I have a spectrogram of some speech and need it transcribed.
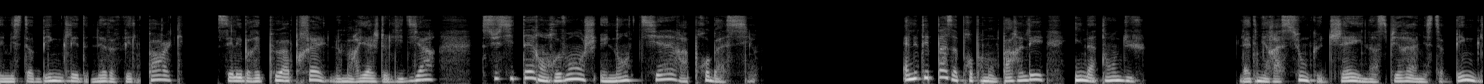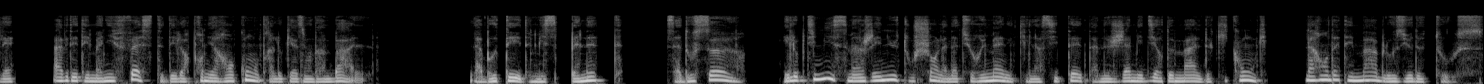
et Mr. Bingley de Netherfield Park, célébrées peu après le mariage de Lydia, suscitèrent en revanche une entière approbation. Elle n'était pas à proprement parler inattendue. L'admiration que Jane inspirait à Mr. Bingley avait été manifeste dès leur première rencontre à l'occasion d'un bal. La beauté de Miss Bennet, sa douceur, et l'optimisme ingénu touchant la nature humaine qui l'incitait à ne jamais dire de mal de quiconque la rendaient aimable aux yeux de tous.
